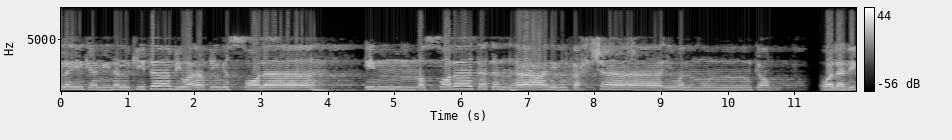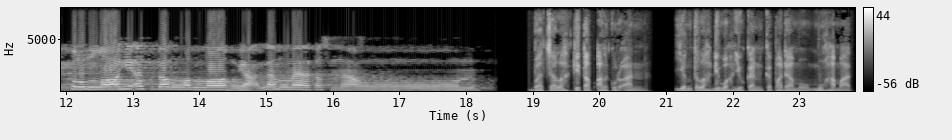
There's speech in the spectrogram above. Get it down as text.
إليك من الكتاب وأقم الصلاة إن الصلاة تنهى عن الفحشاء والمنكر ولذكر الله أكبر والله يعلم ما تصنعون Bacalah kitab Al-Quran yang telah diwahyukan kepadamu Muhammad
